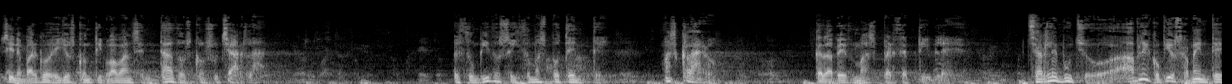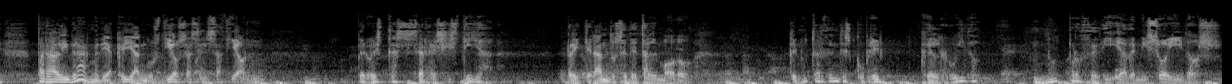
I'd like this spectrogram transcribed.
Sin embargo, ellos continuaban sentados con su charla. El zumbido se hizo más potente, más claro. Cada vez más perceptible. Charlé mucho, hablé copiosamente para librarme de aquella angustiosa sensación. Pero ésta se resistía, reiterándose de tal modo que no tardé en descubrir que el ruido no procedía de mis oídos.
